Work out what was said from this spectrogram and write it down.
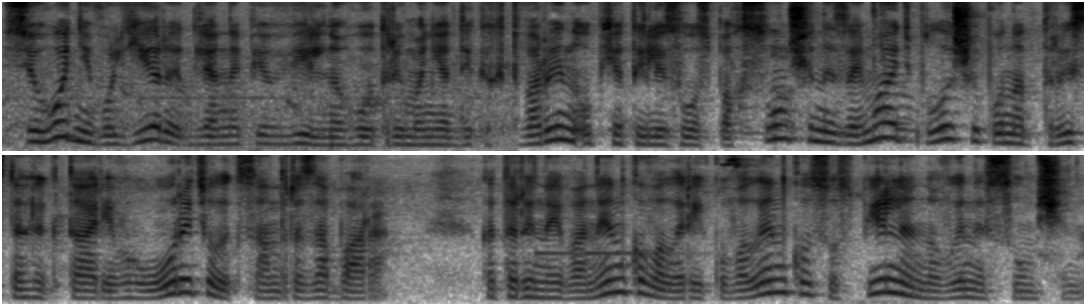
Сьогодні вольєри для напіввільного утримання диких тварин у п'яти лісгоспах Сумщини займають площу понад 300 гектарів, говорить Олександр Забара. Катерина Іваненко, Валерій Коваленко, Суспільне новини Сумщина.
